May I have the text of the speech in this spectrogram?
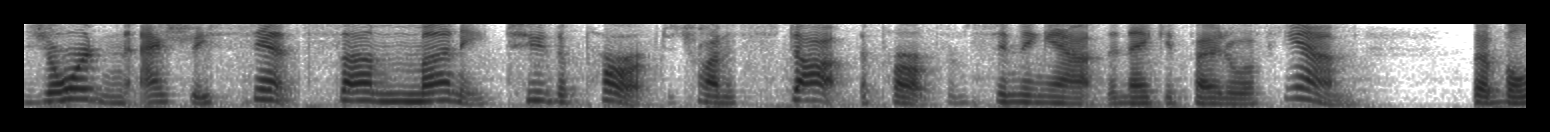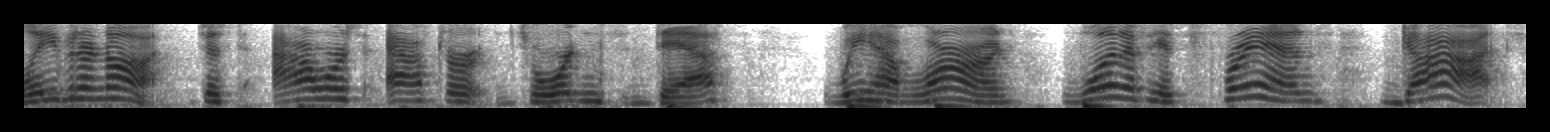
Jordan actually sent some money to the perp to try to stop the perp from sending out the naked photo of him. But believe it or not, just hours after Jordan's death, we have learned one of his friends got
